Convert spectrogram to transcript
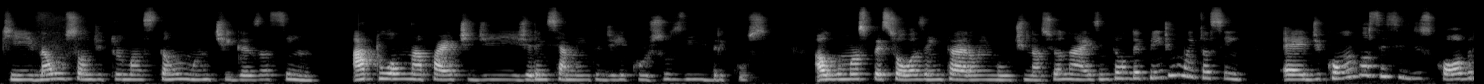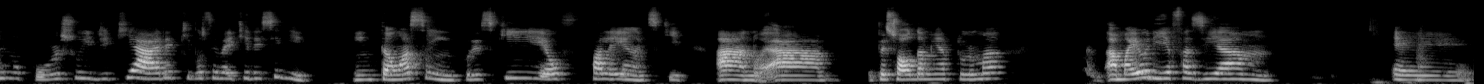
que não são de turmas tão antigas assim, atuam na parte de gerenciamento de recursos hídricos. Algumas pessoas entraram em multinacionais, então depende muito assim é, de como você se descobre no curso e de que área que você vai querer seguir. Então, assim, por isso que eu falei antes que a, a, o pessoal da minha turma, a maioria fazia é,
